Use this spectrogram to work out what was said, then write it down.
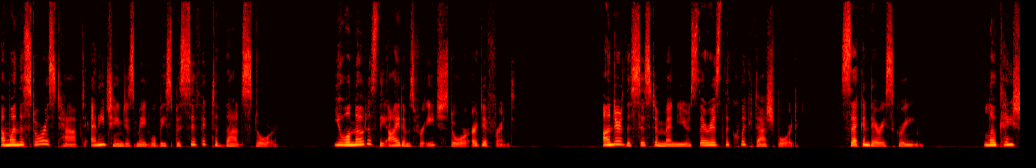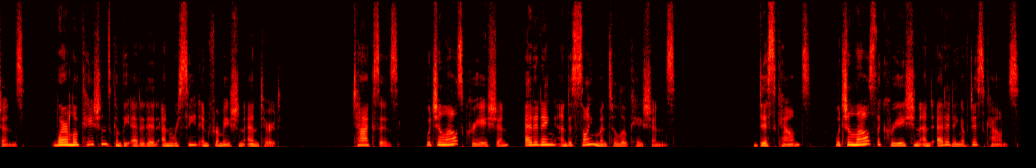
and when the store is tapped, any changes made will be specific to that store. You will notice the items for each store are different. Under the System menus, there is the Quick Dashboard, Secondary Screen, Locations, where locations can be edited and receipt information entered, Taxes, which allows creation, editing, and assignment to locations, discounts, which allows the creation and editing of discounts,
